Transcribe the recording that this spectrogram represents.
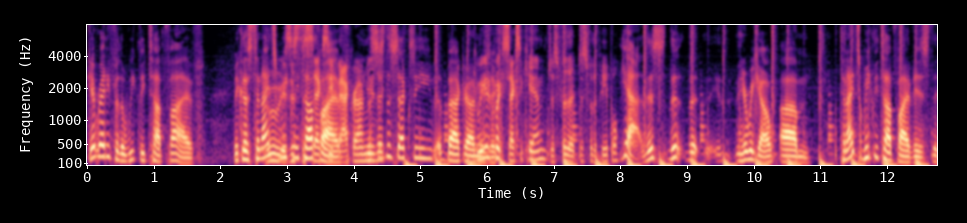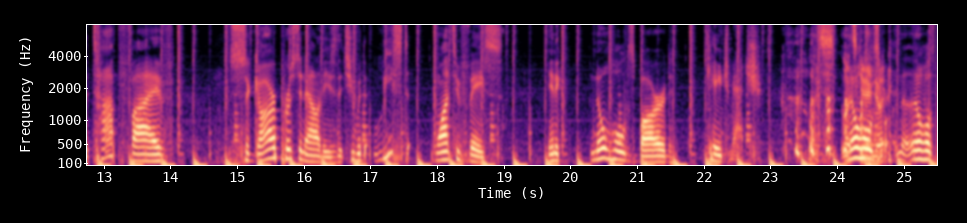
get ready for the weekly top five because tonight's Ooh, is weekly this the top sexy five. background This is music? the sexy uh, background Can we get music. a quick sexy cam just for the just for the people? Yeah, this the, the here we go. Um, tonight's weekly top five is the top five cigar personalities that you would least want to face in a no holds barred cage match. Let's, no holds, no, no holds.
